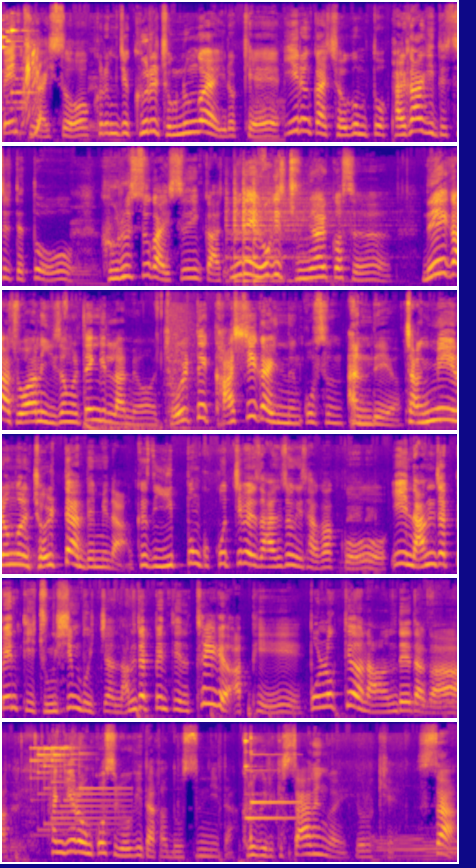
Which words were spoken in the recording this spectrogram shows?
팬티가 있어. 그럼 이제 글을 적는 거야 이렇게. 이름까지 적으면 또 발각이 됐을 때또 네네. 그럴 수가 있으니까. 근데 여기서 중요할 것은 내가 좋아하는 이성을 땡기려면 절대 가시가 있는 꽃은 안 돼요. 장미 이런 거는 절대 안 됩니다. 그래서 이쁜 꽃 꽃집에서 한 송이 사갖고 이 남자 팬티 중심부 있잖아. 남자 팬티는 틀려 앞이 볼록 튀어나온 데다가 향기로운 꽃을 여기다가 놓습니다. 그리고 이렇게 싸는 거예요. 이렇게 싸.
